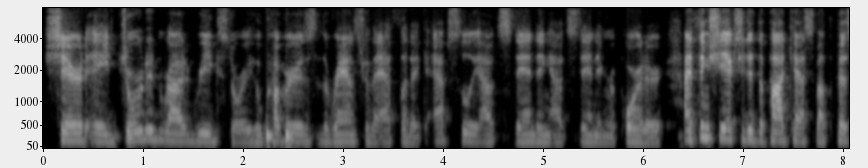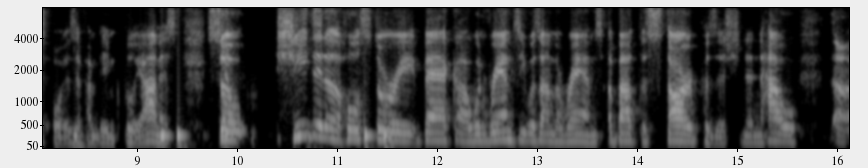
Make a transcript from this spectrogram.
shared a Jourdan Rodrigue story who covers the Rams for the Athletic. Absolutely outstanding, outstanding reporter. I think she actually did the podcast about the Piss Boys, if I'm being completely honest. So she did a whole story back uh, when Ramsey was on the Rams about the star position and how uh,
